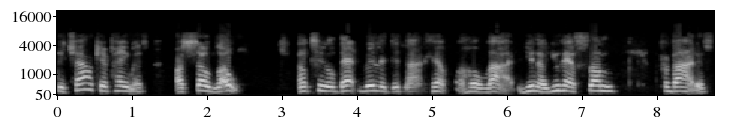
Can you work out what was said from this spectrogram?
the child care payments are so low until that really did not help a whole lot. You know, you have some providers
